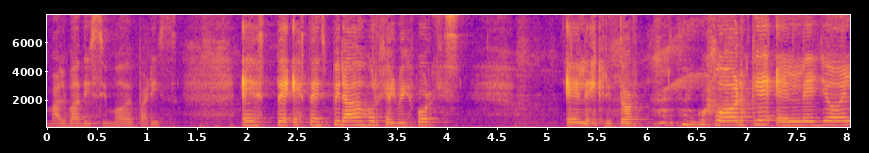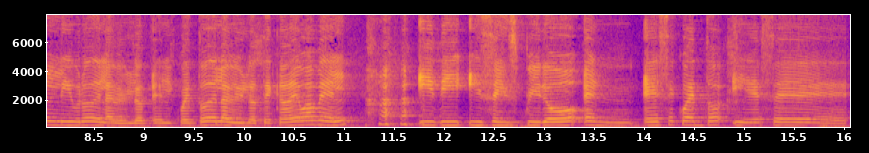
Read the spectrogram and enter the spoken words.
malvadísimo de París, este está inspirado en Jorge Luis Borges, el escritor, porque él leyó el libro de la el cuento de la biblioteca de Babel y, y se inspiró en ese cuento y ese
